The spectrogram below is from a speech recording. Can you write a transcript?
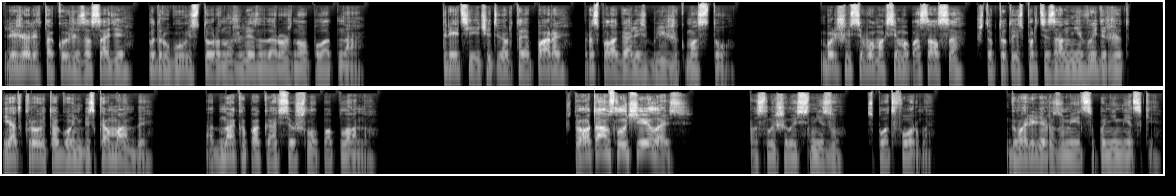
лежали в такой же засаде по другую сторону железнодорожного полотна. Третья и четвертая пары располагались ближе к мосту. Больше всего Максим опасался, что кто-то из партизан не выдержит и откроет огонь без команды. Однако пока все шло по плану. «Что там случилось?» — послышалось снизу, с платформы. Говорили, разумеется, по-немецки.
